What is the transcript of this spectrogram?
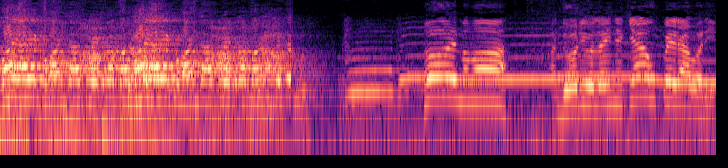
ભાઈ આ એક તું ઓય મામા આ દોરીઓ લઈને ક્યાં ઉપેડા વળી?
